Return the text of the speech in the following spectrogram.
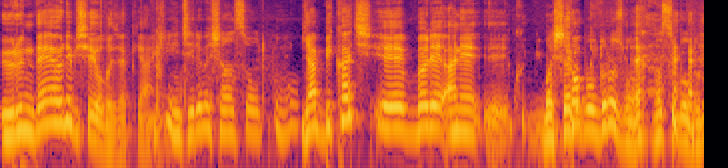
ürün de öyle bir şey olacak yani. Peki inceleme şansı oldu mu? Ya birkaç e, böyle hani e, Başarı çok buldunuz mu? Nasıl buldunuz?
